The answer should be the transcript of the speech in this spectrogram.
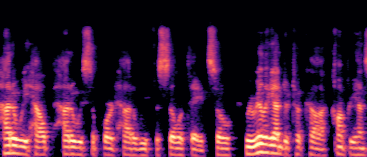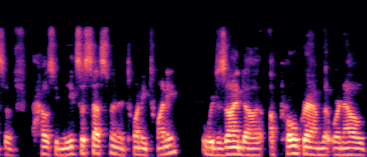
How do we help? How do we support? How do we facilitate? So we really undertook a comprehensive housing needs assessment in 2020 we designed a, a, program that we're now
